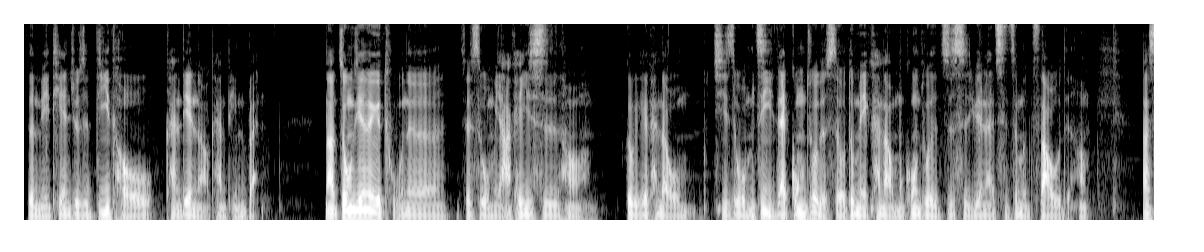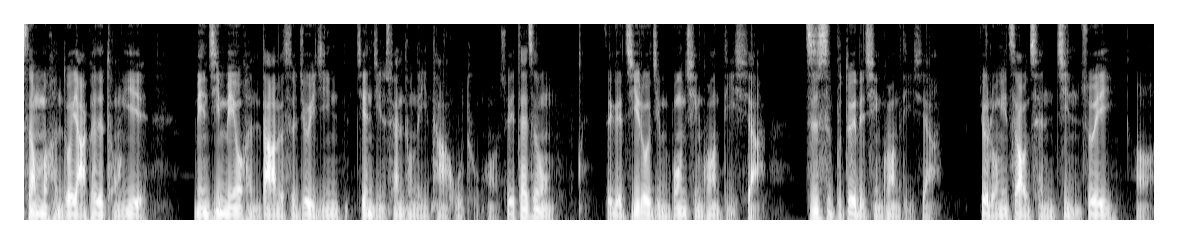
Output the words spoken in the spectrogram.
这每天就是低头看电脑、看平板。那中间这个图呢，这是我们牙科医师哈，各位可以看到，我们其实我们自己在工作的时候都没看到我们工作的姿势原来是这么糟的哈。那像我们很多牙科的同业，年纪没有很大的时候就已经肩颈酸痛的一塌糊涂哈。所以在这种这个肌肉紧绷情况底下，姿势不对的情况底下，就容易造成颈椎啊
